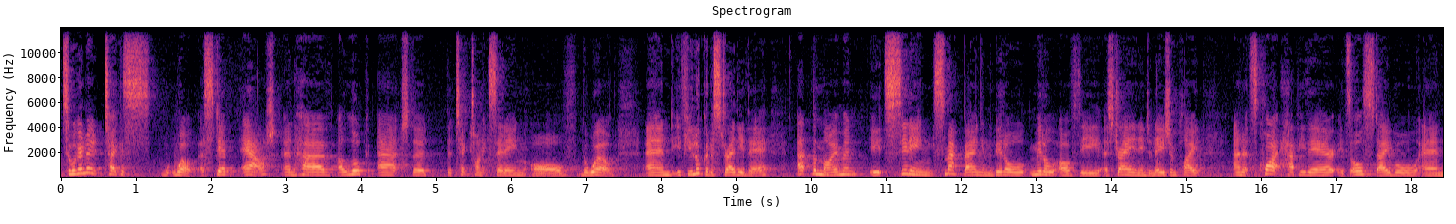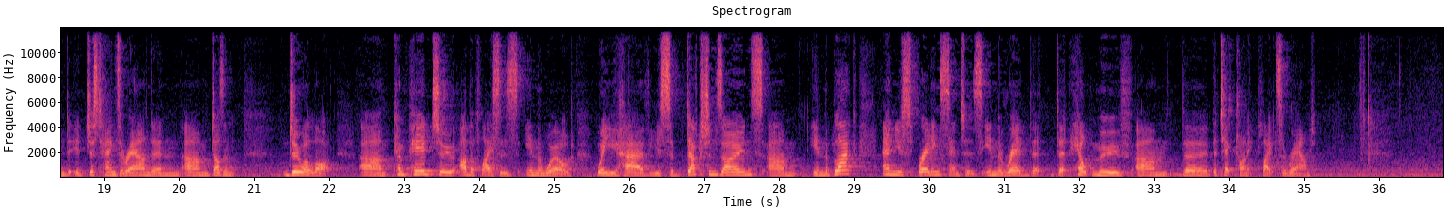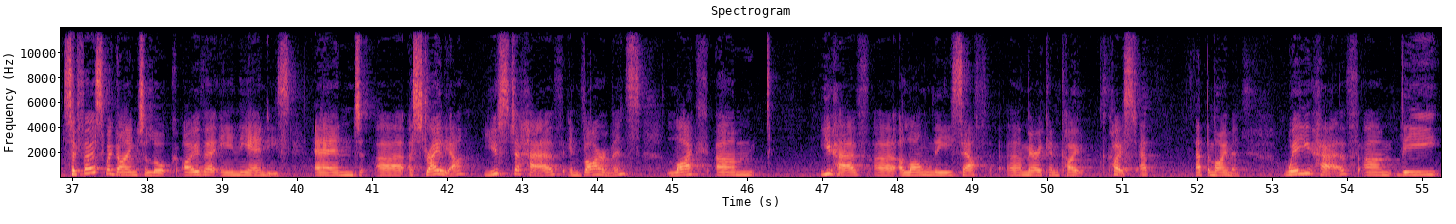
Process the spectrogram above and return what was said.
So we're going to take a, well, a step out and have a look at the, the tectonic setting of the world. And if you look at Australia there, at the moment it's sitting smack bang in the middle, middle of the Australian-Indonesian plate and it's quite happy there, it's all stable and it just hangs around and um, doesn't do a lot. Um, compared to other places in the world where you have your subduction zones um, in the black and your spreading centres in the red that, that help move um, the, the tectonic plates around. So first we're going to look over in the Andes and uh, Australia used to have environments like um, you have uh, along the South American co coast at, at the moment, where you have um, the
